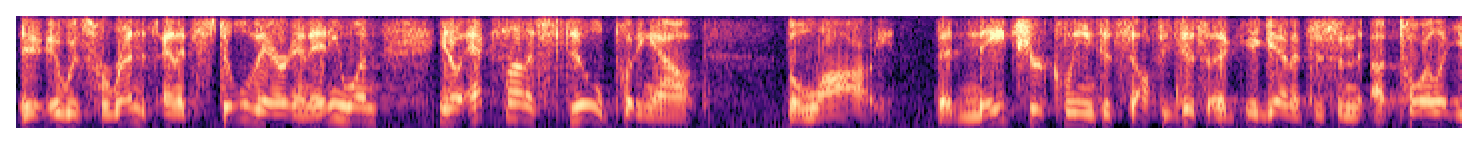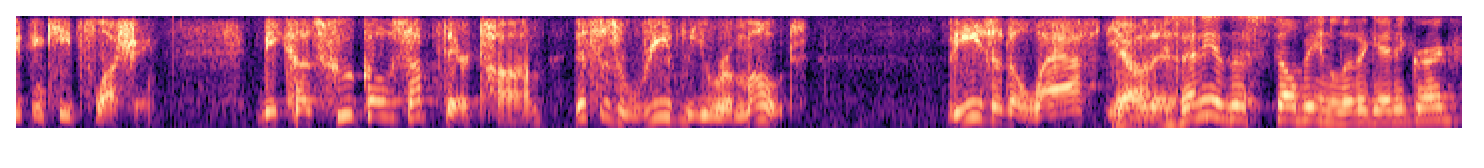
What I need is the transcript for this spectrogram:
It, it was horrendous, and it's still there. And anyone, you know, Exxon is still putting out the lie that nature cleans itself. You just again, it's just an, a toilet you can keep flushing. Because who goes up there, Tom? This is really remote. These are the last. You yeah. know, Is any of this still being litigated, Greg?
